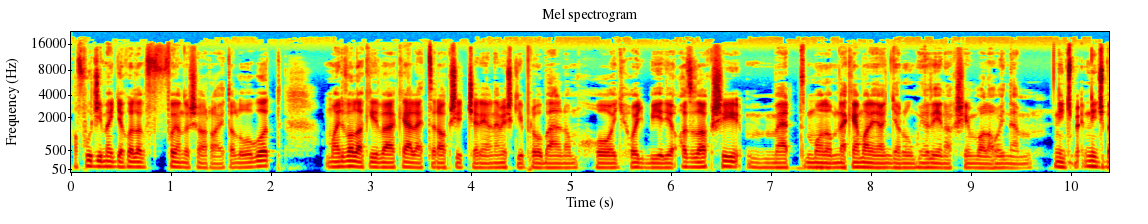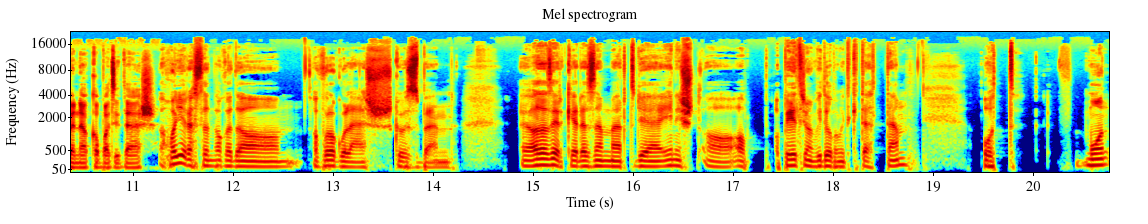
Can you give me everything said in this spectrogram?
a Fuji meg gyakorlatilag folyamatosan rajta lógott, majd valakivel kell egyszer aksit cserélnem és kipróbálnom, hogy hogy bírja az az aksi, mert mondom, nekem van olyan gyanúm, hogy az én aksim valahogy nem, nincs, nincs benne a kapacitás. Hogy érezted magad a, a vlogolás közben? Az azért kérdezem, mert ugye én is a, a, a Patreon videóban, amit kitettem, ott mond,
